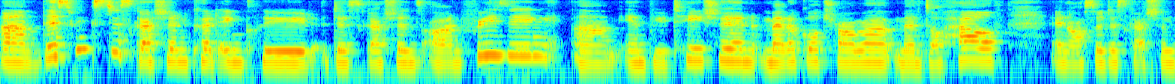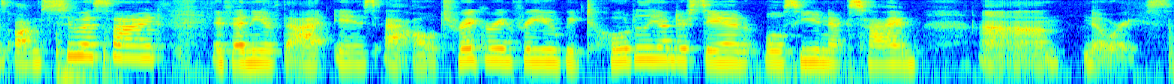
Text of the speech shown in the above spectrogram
Um, this week's discussion could include discussions on freezing, um, amputation, medical trauma, mental health, and also discussions on suicide. If any of that is at all triggering for you, we totally understand. We'll see you next time. Um, no worries.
